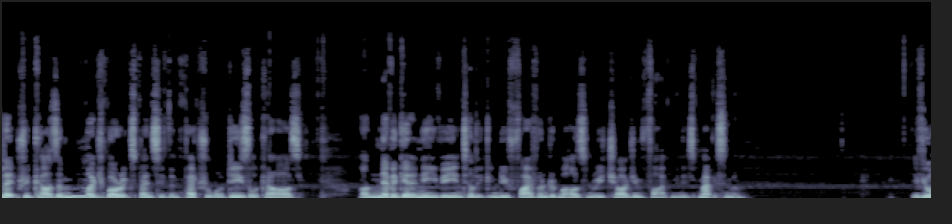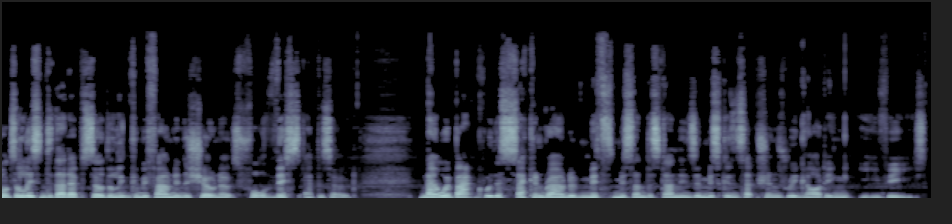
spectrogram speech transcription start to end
Electric cars are much more expensive than petrol or diesel cars. I'll never get an EV until it can do 500 miles and recharge in 5 minutes maximum. If you want to listen to that episode, the link can be found in the show notes for this episode. Now we're back with a second round of myths, misunderstandings, and misconceptions regarding EVs.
